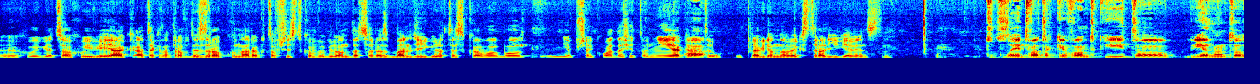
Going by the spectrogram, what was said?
yy, chuj wie co, chuj wie jak, a tak naprawdę z roku na rok to wszystko wygląda coraz bardziej groteskowo, bo nie przekłada się to nijak na A. tę upragnioną Ekstraligę, więc To tutaj dwa takie wątki. To jeden to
